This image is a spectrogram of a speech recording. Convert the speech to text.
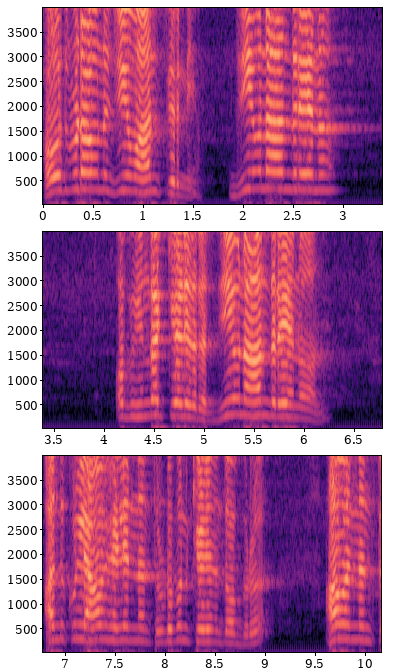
ಹೌದು ಬಿಡ ಅವನು ಜೀವ ಅಂತೀರಿ ನೀವು. ಜೀವನ ಅಂದ್ರೇನು? ಒಬ್ಬ ಹಿಂಗ ಕೇಳಿದ್ರ, ಜೀವನ ಅಂದ್ರೇನು ಅಂತ ಅಂದ ಕೂಡಲೇ ಅವ ಹೇಳಿದಂತ ಹುಡುಗನ್ ಕೇಳಿದಂತ ಒಬ್ರು, ಅವನಂತ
